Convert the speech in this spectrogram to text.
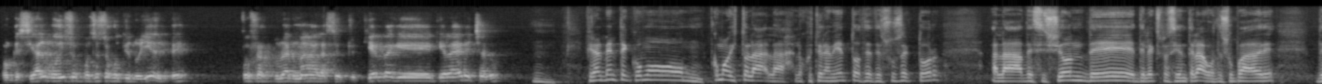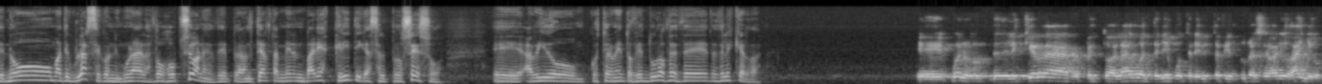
Porque si algo hizo el proceso constituyente fue fracturar más a la centroizquierda que, que a la derecha, ¿no? Mm. Finalmente, ¿cómo, cómo ha visto los cuestionamientos desde su sector a la decisión del expresidente Lagos, de su padre, de no matricularse con ninguna de las dos opciones, de plantear también varias críticas al proceso. Eh, ha habido cuestionamientos bien duros desde, desde la izquierda. Eh, bueno, desde la izquierda respecto al Lagos han tenido cuestionamientos bien duros hace varios años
